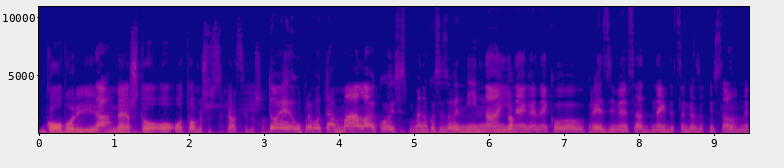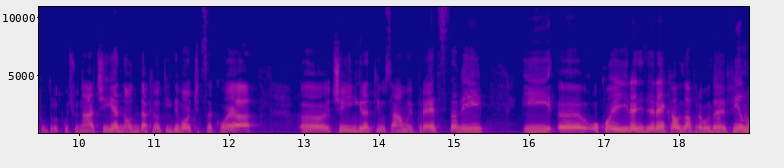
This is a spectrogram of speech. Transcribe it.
govori Da. nešto o, o tome što će se kasnije dešavati. To je upravo ta mala koju si spomenuo, koja se zove Nina i Da. neka, neko prezime, sad negde sam ga zapisala, u nekom trenutku ću naći. Jedna od, dakle, od tih devojčica koja e, će igrati u samoj predstavi i e, o kojoj je i reditelj rekao zapravo da je film.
